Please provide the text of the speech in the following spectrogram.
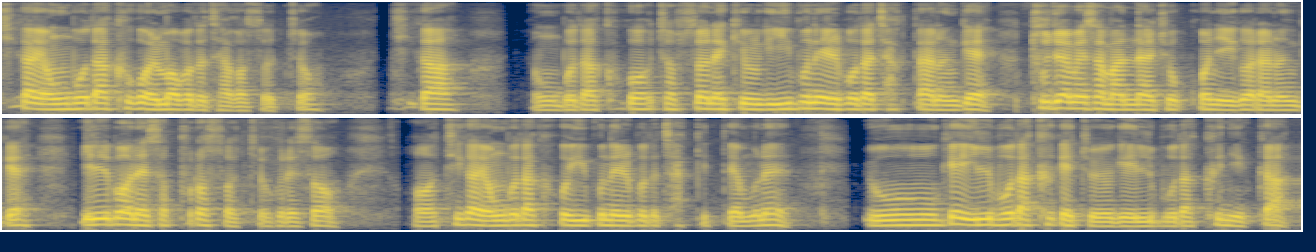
t가 0보다 크고 얼마보다 작았었죠? t가 0보다 크고 접선의 기울기 2분의 1보다 작다는 게 두 점에서 만날 조건이 이거라는 게 1번에서 풀었었죠. 그래서 어, t가 0보다 크고 2분의 1보다 작기 때문에 요게 1보다 크겠죠. 요게 1보다 크니까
